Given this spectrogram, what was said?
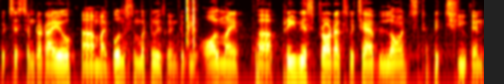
with Systeme.io. uh, my bonus number two is going to be all my previous products which i have launched which you can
